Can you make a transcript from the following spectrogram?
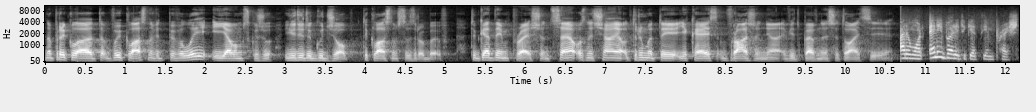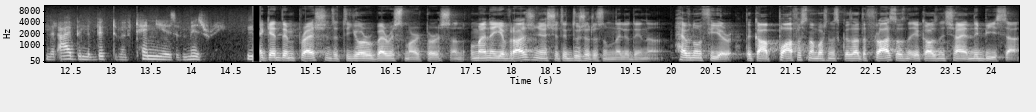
Наприклад, ви класно відповіли, і я вам скажу You did a good job. Ти класно все зробив. To get the impression – це означає отримати якесь враження від певної ситуації. I don't want anybody to get the impression that I've been the victim of 10 years of misery. I get the impression that you're a very smart person. У мене є враження, що ти дуже розумна людина. Have no fear. Така пафосна, можна сказати, фраза, яка означає не бійся.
